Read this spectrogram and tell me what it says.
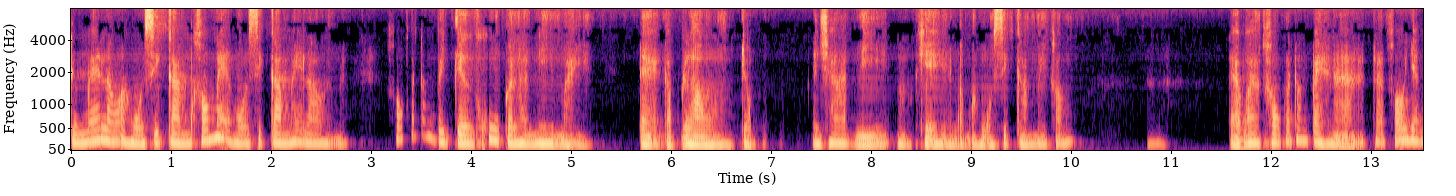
ถึงแม้เราอโหสิกรรมเขาไม่อโหสิกรรมให้เราเขาก็ต้องไปเจอคู่กรณีใหม่ แต่กับเราจบ ในชาตินี้ โอเค เราอโหสิกรรมให้เขาแต่ว่าเขาก็ต้องไปหา ถ้าเขายัง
